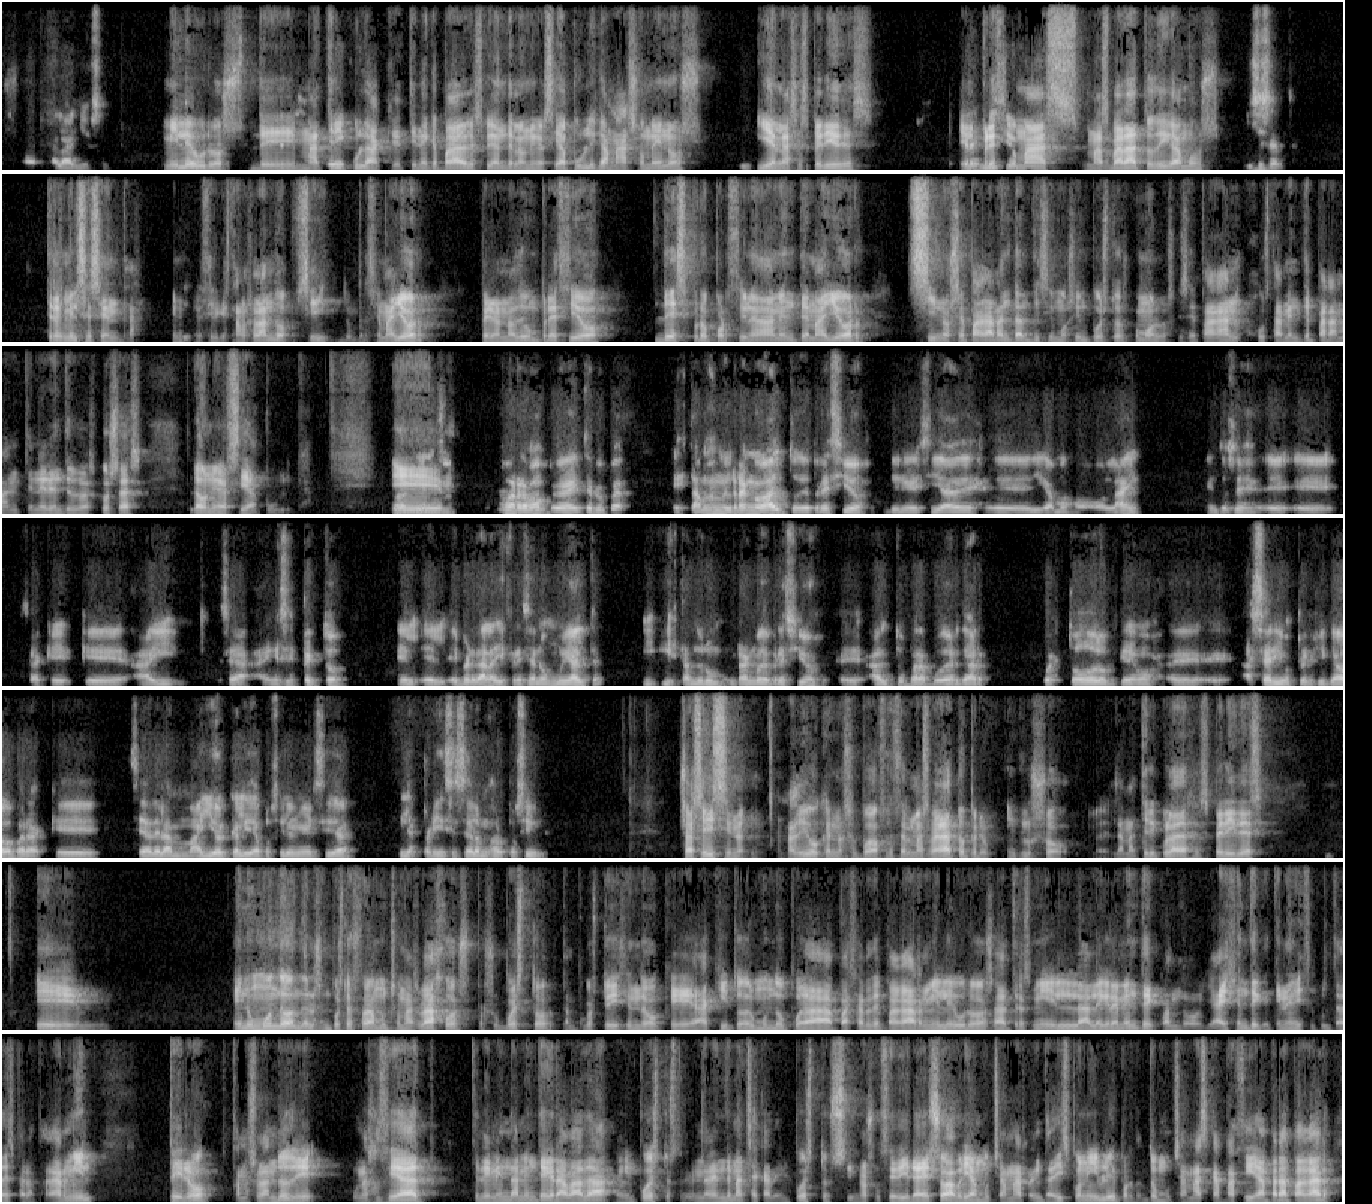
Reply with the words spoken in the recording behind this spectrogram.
al año, sí. 1.000 euros de matrícula que tiene que pagar el estudiante en la universidad pública, más o menos. Y en las Esperides, el precio más, más barato, digamos. 3.060. 3.060. Es decir, que estamos hablando, sí, de un precio mayor, pero no de un precio desproporcionadamente mayor si no se pagaran tantísimos impuestos como los que se pagan justamente para mantener, entre otras cosas, la universidad pública. Eh, Juan Ramón, pero interrumpa, estamos en el rango alto de precios de universidades, eh, digamos, online. Entonces, eh, o sea, que, que, hay, o sea, en ese aspecto, el, el, es verdad, la diferencia no es muy alta y, estando en un rango de precios alto para poder dar pues todo lo que queremos hacer y hemos planificado para que sea de la mayor calidad posible la universidad y la experiencia sea lo mejor posible. O sea, sí, sí no, digo que no se pueda ofrecer más barato, pero incluso la matrícula de las Esperides eh, en un mundo donde los impuestos fueran mucho más bajos, por supuesto, tampoco estoy diciendo que aquí todo el mundo pueda pasar de pagar mil euros a tres mil alegremente, cuando ya hay gente que tiene dificultades para pagar mil, pero estamos hablando de una sociedad tremendamente grabada a impuestos, tremendamente machacada a impuestos. Si no sucediera eso, habría mucha más renta disponible y, por tanto, mucha más capacidad para pagar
